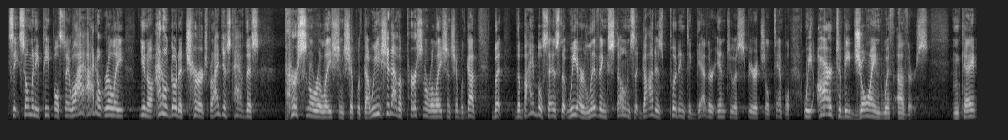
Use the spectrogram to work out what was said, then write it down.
see, so many people say, well, I, I don't really, you know, I don't go to church, but I just have this personal relationship with God. We should have a personal relationship with God. But the Bible says that we are living stones that God is putting together into a spiritual temple. We are to be joined with others. Okay?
